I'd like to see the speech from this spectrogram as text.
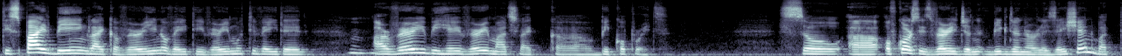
despite being like a very innovative, very motivated, are very behave very much like uh, big corporates. So uh, of course it's very gen- big generalization, but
